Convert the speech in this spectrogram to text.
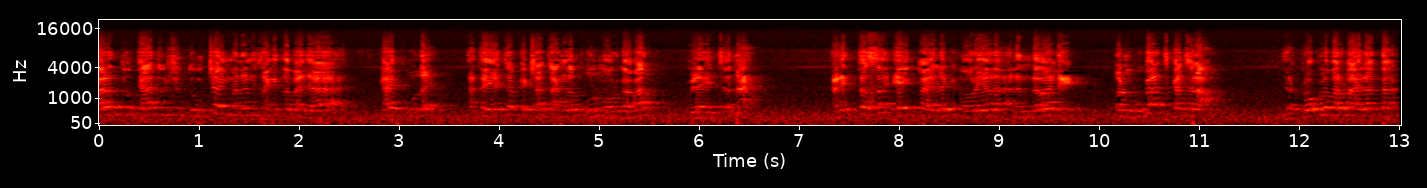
परंतु त्या दिवशी तुमच्याही मनाने सांगितलं पाहिजे काय फुल आहे? आता याच्यापेक्षा चांगलं फुल मोरगावात मिळायचं नाही. आणि तसं एक पाहिलं की मोर्याला आनंद वाटे. पण उगाच कचरा. जर टोपलं भर पाहिला तर?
